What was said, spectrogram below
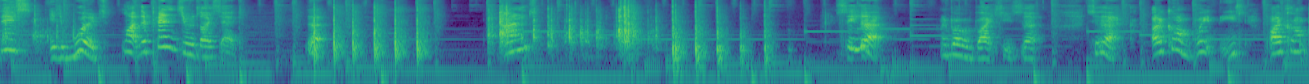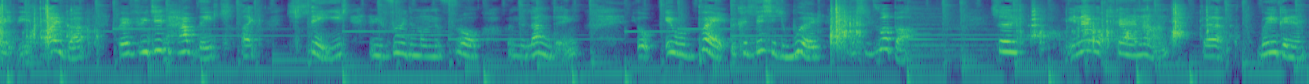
This is wood, like the pencils I said. Look. And see look. My brother bites these look. So look, I can't break these, I can't break these either. But if you didn't have these, like these, and you threw them on the floor on the landing, it, it would break because this is wood, this is rubber. So you know what's going on, but we're gonna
